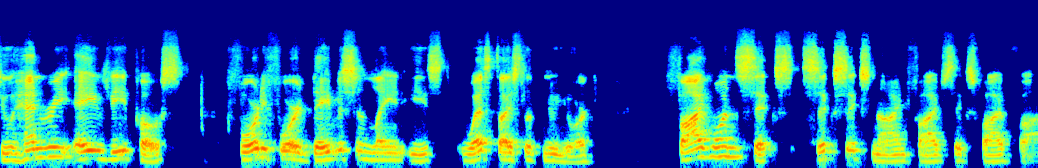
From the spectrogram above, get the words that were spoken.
to Henry A.V. Post, 44 Davison Lane East, West Islip, New York, 516-669-5655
